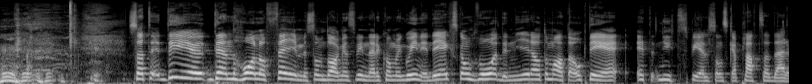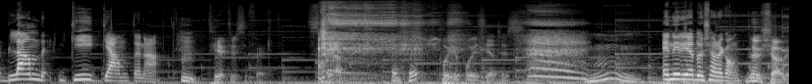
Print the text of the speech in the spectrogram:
det. så att det är ju den Hall of Fame som dagens vinnare kommer gå in i. Det är XCOM 2, det är Nier Automata och det är ett nytt spel som ska platsa där bland giganterna. Tetris effekt. Skratt. Puyo Puyo Tetris. Mm. Är ni redo att köra igång? Nu kör vi.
